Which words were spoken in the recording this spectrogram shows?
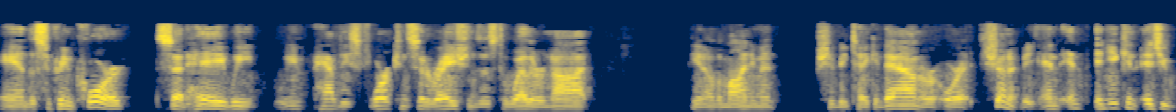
And the Supreme Court said, hey, we, we have these four considerations as to whether or not, you know, the monument should be taken down or, or it shouldn't be. And, and, and you can, as you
